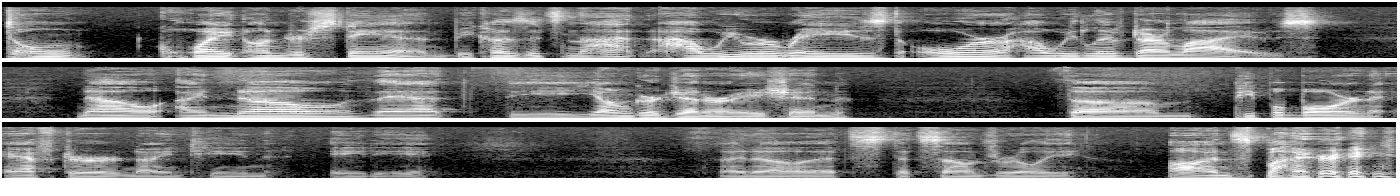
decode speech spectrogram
don't quite understand because it's not how we were raised or how we lived our lives. Now, I know that the younger generation, the um, people born after 1980, I know that's that sounds really awe-inspiring.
